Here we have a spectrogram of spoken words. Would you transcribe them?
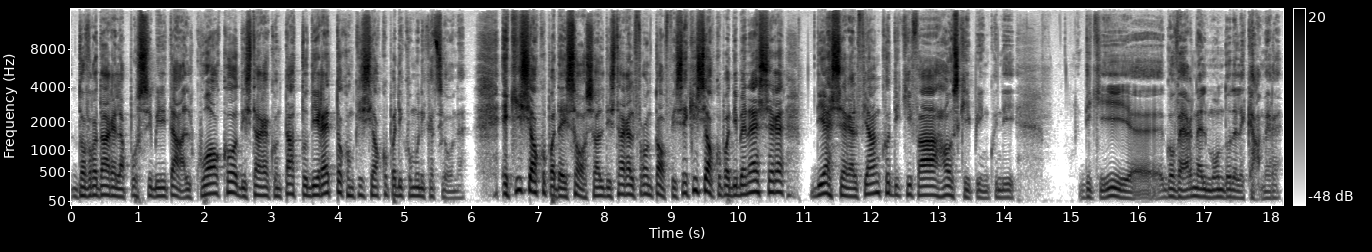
dovrò dare la possibilità al cuoco di stare a contatto diretto con chi si occupa di comunicazione e chi si occupa dei social di stare al front office e chi si occupa di benessere di essere al fianco di chi fa housekeeping, quindi di chi eh, governa il mondo delle camere.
